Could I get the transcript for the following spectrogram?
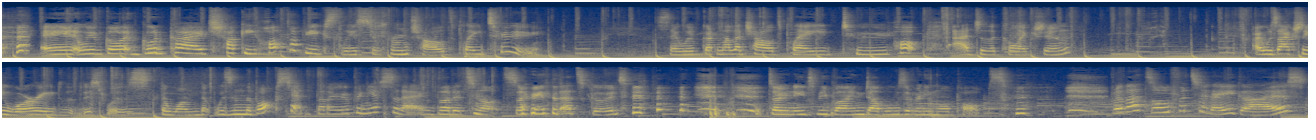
and we've got Good Guy Chucky Hot Topic exclusive from Child's Play 2. So we've got another Child's Play 2 pop add to the collection. I was actually worried that this was the one that was in the box set that I opened yesterday, but it's not, so that's good. Don't need to be buying doubles of any more pops. But that's all for today, guys.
